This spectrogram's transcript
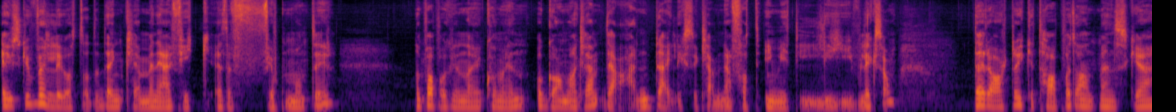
Jeg husker veldig godt at den klemmen jeg fikk etter 14 måneder, når pappa kunne komme inn og ga meg en klem, det er den deiligste klemmen jeg har fått i mitt liv, liksom. Det er rart å ikke ta på et annet menneske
